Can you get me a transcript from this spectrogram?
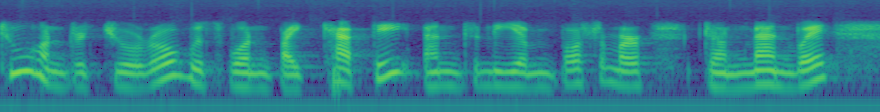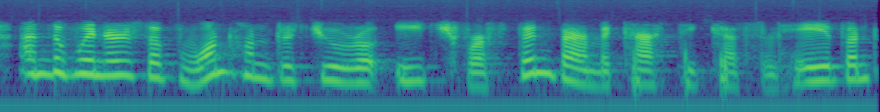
200 euro was won by Kathy and Liam Buttimer Dunmanway, and the winners of 100 euro each were Finbar McCarthy Castlehaven,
